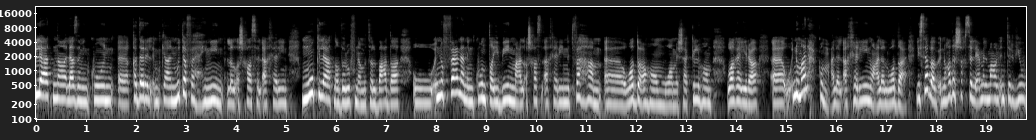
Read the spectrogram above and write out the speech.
كلياتنا لازم نكون آه، قدر الإمكان متفهمين للأشخاص الآخرين. مو كلياتنا ظروفنا مثل بعضها وإنه فعلا نكون طيبين مع الأشخاص الآخرين نتفهم آه، وضعهم ومشاكلهم وغيرها آه، وإنه ما نحكم على الآخرين وعلى الوضع. لسبب إنه هذا الشخص اللي عمل معه ال interview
